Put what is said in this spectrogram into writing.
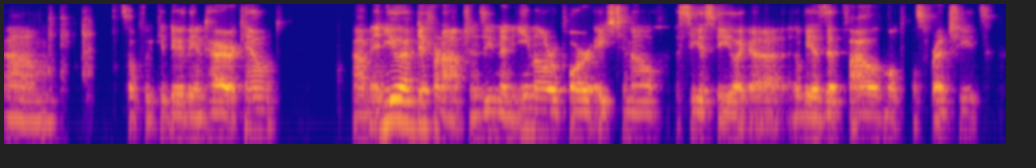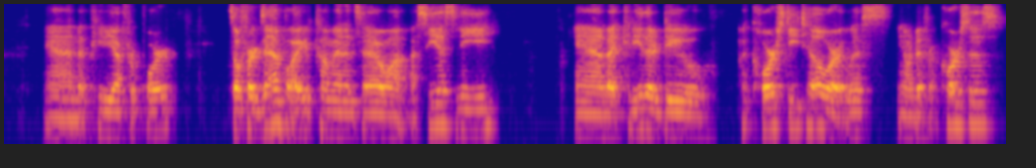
Um, so if we could do the entire account, um, and you have different options, even an email report, HTML, CSV, like a, it'll be a zip file of multiple spreadsheets and a PDF report. So for example, I could come in and say, I want a CSV and I could either do a course detail where it lists, you know, different courses,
